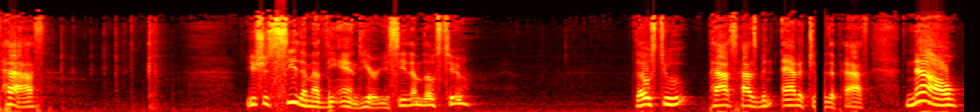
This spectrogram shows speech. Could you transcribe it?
path, you should see them at the end here. You see them, those two? Those two paths has been added to the path. Now,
